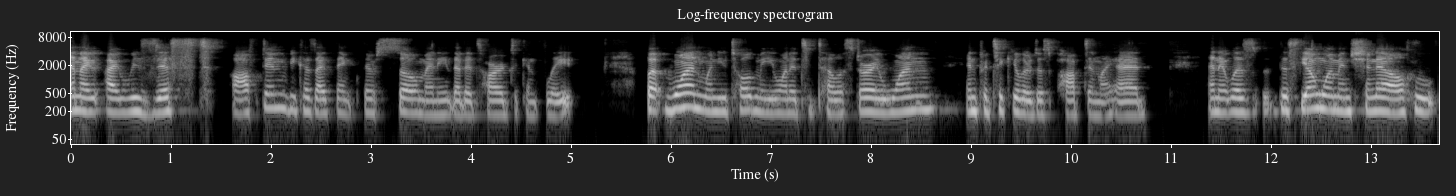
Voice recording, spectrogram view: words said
and i i resist often because i think there's so many that it's hard to conflate but one, when you told me you wanted to tell a story, one in particular just popped in my head. And it was this young woman, Chanel, who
